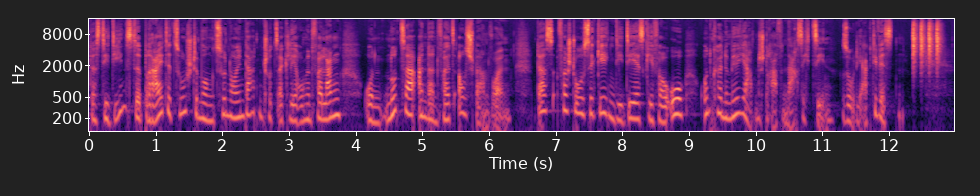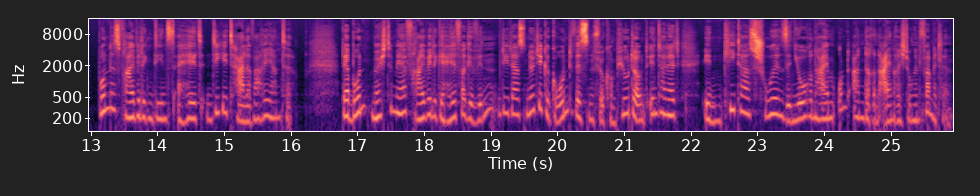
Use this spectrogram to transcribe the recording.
dass die Dienste breite Zustimmung zu neuen Datenschutzerklärungen verlangen und Nutzer andernfalls aussperren wollen. Das verstoße gegen die DSGVO und könne Milliardenstrafen nach sich ziehen, so die Aktivisten. Bundesfreiwilligendienst erhält digitale Variante. Der Bund möchte mehr freiwillige Helfer gewinnen, die das nötige Grundwissen für Computer und Internet in Kitas, Schulen, Seniorenheimen und anderen Einrichtungen vermitteln.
